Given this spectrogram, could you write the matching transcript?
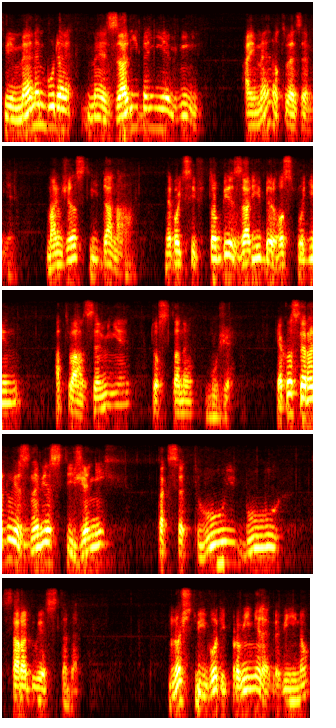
Tvým jménem bude mé zalíbení je v ní a jméno tvé země, manželství daná, neboť si v tobě zalíbil hospodin a tvá země dostane muže. Jako se raduje z nevěsty ženich, tak se tvůj Bůh zaraduje z tebe. Množství vody proměněné ve víno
